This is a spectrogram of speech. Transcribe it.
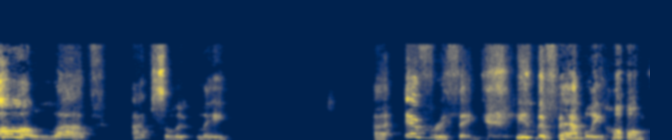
all love absolutely uh, everything in the family home.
